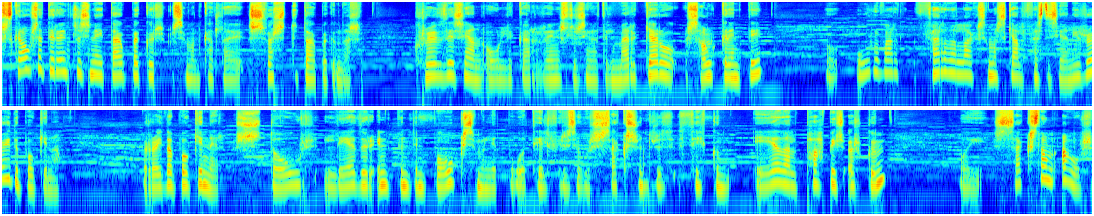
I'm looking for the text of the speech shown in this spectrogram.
skrásetti reynslu sína í dagbækur sem hann kallaði svörstu dagbækundar. Kröfði síðan ólíkar reynslu sína til merkjar og sálgreindi og úrvarð ferðalag sem hann skjálfesti síðan í Rauðubókina. Rauðabókin er stór, leður innbundin bók sem hann lit búa til fyrir segur 600 þykkum eðal pappísörkum og í 16 ár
